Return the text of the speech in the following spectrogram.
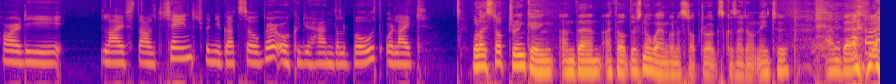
party lifestyle changed when you got sober, or could you handle both, or like? Well, I stopped drinking, and then I thought, "There's no way I'm going to stop drugs because I don't need to." And then,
